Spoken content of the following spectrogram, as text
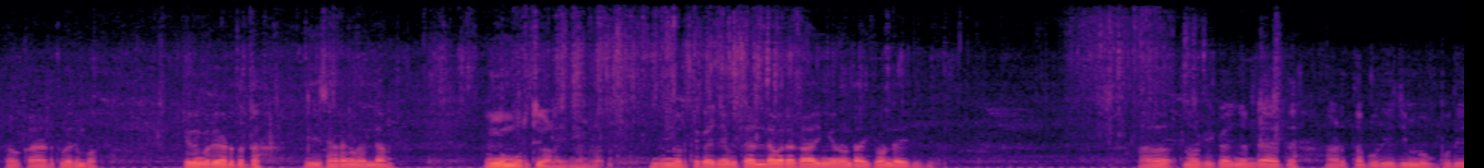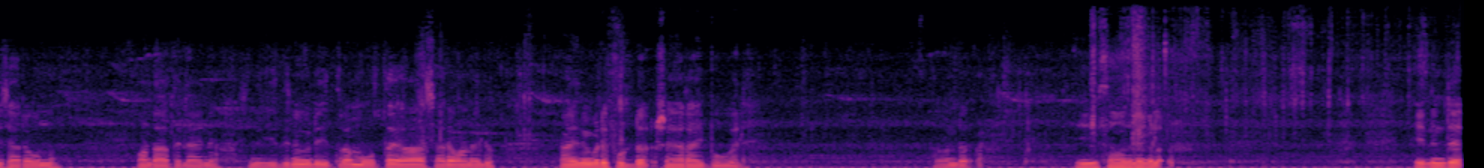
ഇപ്പോൾ കായ എടുത്ത് വരുമ്പോൾ ഇതും കൂടി എടുത്തിട്ട് ഈ ശരങ്ങളെല്ലാം അങ്ങ് മുറിച്ച് കളയും നമ്മൾ. ഇത് നിർത്തി കഴിഞ്ഞാൽ ഇപ്പോൾ എല്ലാം ഓരോ കായ ഇങ്ങനെ ഉണ്ടായിക്കൊണ്ടേയിരിക്കും. അത് നോക്കിക്കഴിഞ്ഞിട്ട് അകത്ത് അടുത്ത പുതിയ ജിമ്പും പുതിയ ശരമൊന്നും ഉണ്ടാകത്തില്ല. അതിന് ഇത് ഇതിനും കൂടി ഇത്ര മൂത്ത ആ ശരമാണേലും അതിനും കൂടി ഫുഡ് ഷെയറായി പോകുമല്ലേ അതുകൊണ്ട് ഈ സാധനങ്ങൾ ഇതിന്റെ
